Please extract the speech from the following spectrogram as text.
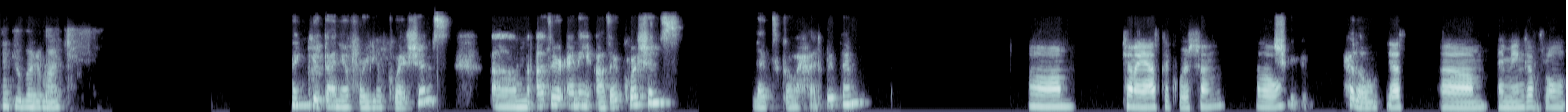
Thank you very much. Thank you, Tanya, for your questions. Um, are there any other questions? Let's go ahead with them. Um, can I ask a question? Hello, Sure. Hello. Yes, um, I'm Inga from,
